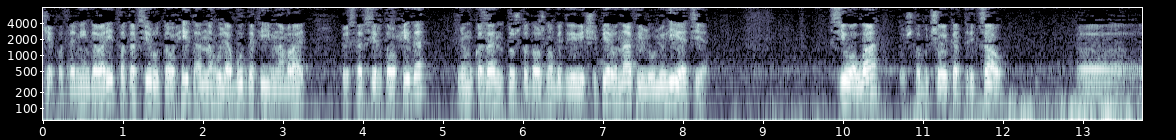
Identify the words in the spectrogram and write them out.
Шейх Утамин говорит, фатафсиру таухид аннаху ля будда фи имна мрай. То есть тафсир таухида, в нем указание на то, что должно быть две вещи. Первое, нафиль улюхияти. Сил Аллах, то есть, чтобы человек отрицал э,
